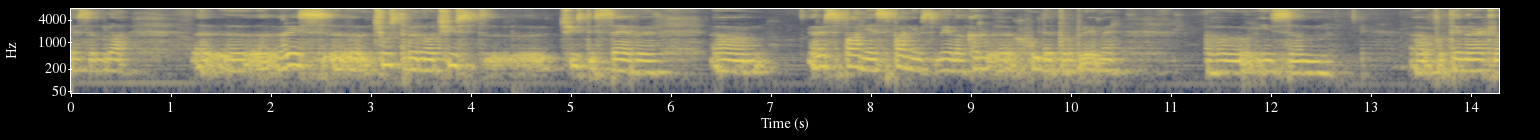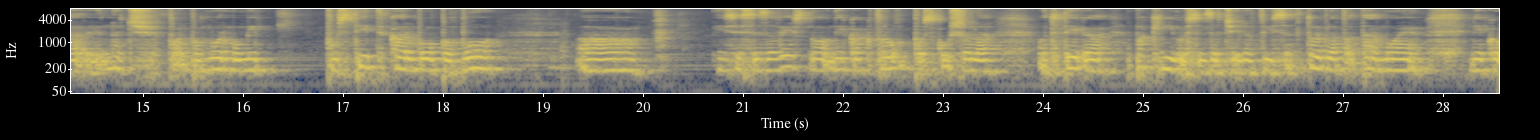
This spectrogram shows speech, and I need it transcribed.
jaz sem bila uh, res uh, čustveno, čist, uh, čist iz sebe. Um, res spanje, spanjem sem imela kar uh, hude probleme. Uh, in sem uh, potem rekla, da pa, pa moramo mi pustiti, kar bo, pa bo. In se je zavestno nekako poskušala od tega, pa knjigo sem začela pisati. To je bila pa ta moja neko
